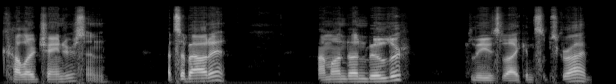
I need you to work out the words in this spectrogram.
color changers. And that's about it. I'm Undone Builder. Please like and subscribe.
